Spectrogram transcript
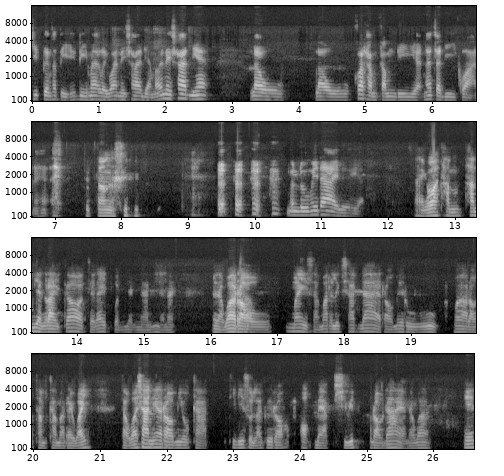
คิดเตือนสติที่ดีมากเลยว่าในชาติอย่างน้อยในชาติเนี้ยเรา เราก็ทำกรรมดีอะน่าจะดีกว่านะฮะถูกต้อง มันรู้ไม่ได้เลยอะใช่ก็ว่าทำทำอย่างไรก็จะได้ผลอย่างนั้นนะนะแต่ว่าเราไม่สามารถระลึกชาติได้ เราไม่รู้ว่าเราทำกรรมอะไรไว้ แต่ว่าชาตินี้เรามีโอกาสที่ดีสุดแล้วคือเราออกแบบชีวิตเราได้อะนะว่าเอ๊ะ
